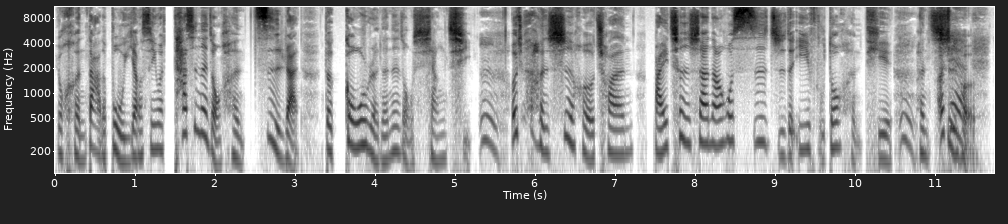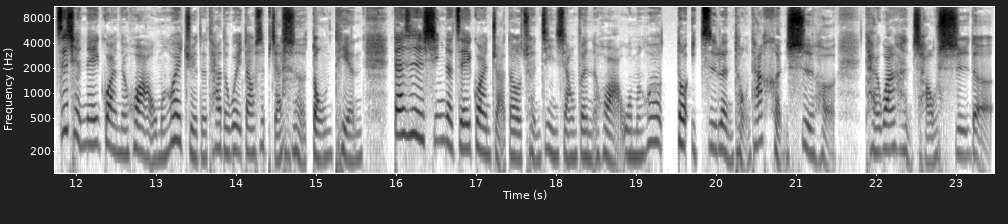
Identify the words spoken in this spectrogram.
有很大的不一样，是因为它是那种很自然的勾人的那种香气，嗯，我觉得很适合穿白衬衫啊或丝质的衣服都很贴，嗯，很适合。之前那一罐的话，我们会觉得它的味道是比较适合冬天，嗯、但是新的这一罐爪豆纯净香氛的话，我们会都一致认同，它很适合台湾很潮湿的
